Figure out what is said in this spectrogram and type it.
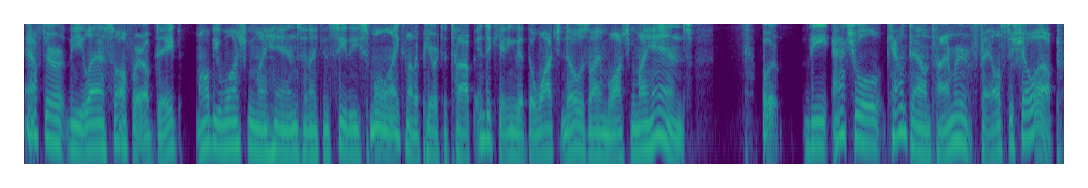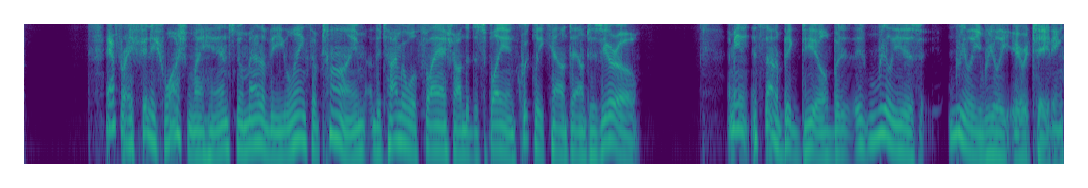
After the last software update, I'll be washing my hands and I can see the small icon appear at the top indicating that the watch knows I'm washing my hands. But the actual countdown timer fails to show up. After I finish washing my hands, no matter the length of time, the timer will flash on the display and quickly count down to zero. I mean, it's not a big deal, but it really is really, really irritating.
